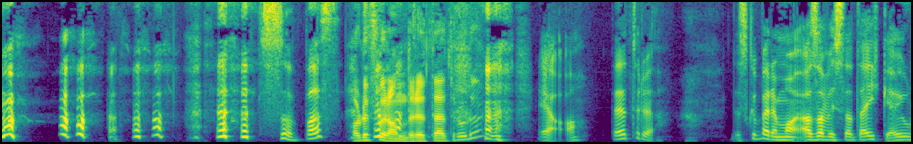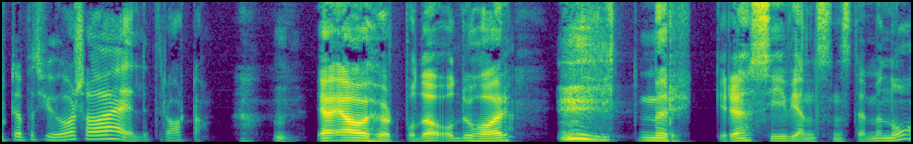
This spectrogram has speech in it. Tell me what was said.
Såpass? Har du forandret deg, tror du? Ja, det tror jeg. Det skal bare, altså Hvis jeg ikke har gjort det på 20 år, så er det litt rart, da. Jeg, jeg har hørt på det, og du har litt mørkere Siv Jensen-stemme nå.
